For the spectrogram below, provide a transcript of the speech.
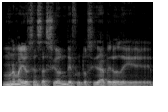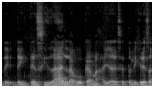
Una mayor sensación de frutosidad, pero de, de, intensidad en la boca, más allá de cierta ligereza,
